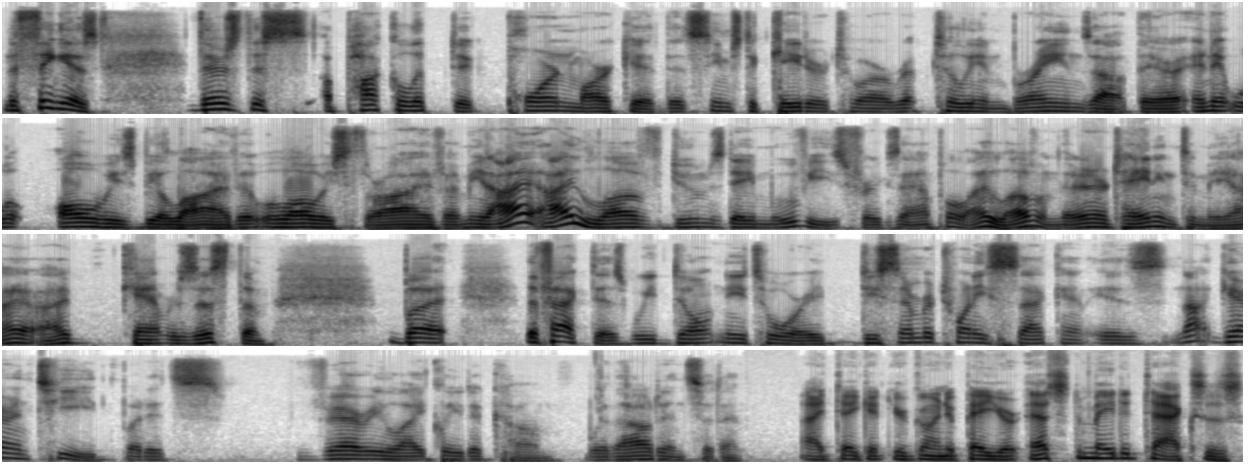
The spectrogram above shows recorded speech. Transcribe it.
And the thing is, there's this apocalyptic porn market that seems to cater to our reptilian brains out there, and it will always be alive. It will always thrive. I mean, I, I love doomsday movies, for example. I love them. They're entertaining to me. I, I can't resist them. But the fact is, we don't need to worry. December 22nd is not guaranteed, but it's very likely to come without incident. I take it you're going to pay your estimated taxes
